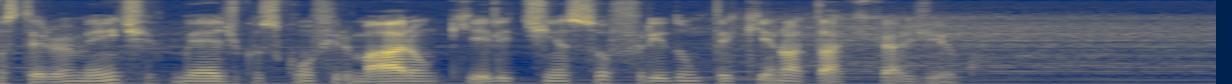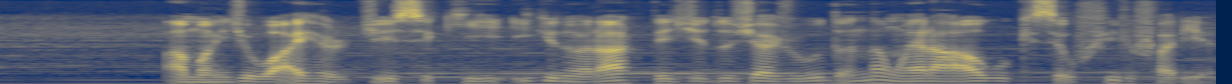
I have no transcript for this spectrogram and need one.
Posteriormente, médicos confirmaram que ele tinha sofrido um pequeno ataque cardíaco. A mãe de Wire disse que ignorar pedidos de ajuda não era algo que seu filho faria.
